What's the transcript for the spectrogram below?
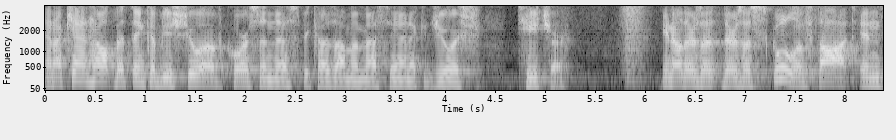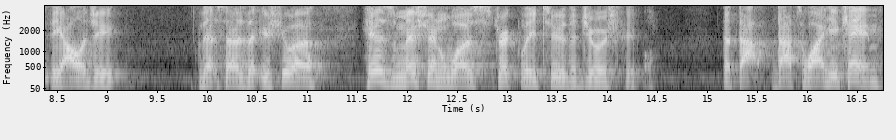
And I can't help but think of Yeshua, of course, in this because I'm a Messianic Jewish teacher. You know, there's a, there's a school of thought in theology that says that Yeshua, his mission was strictly to the Jewish people. That, that that's why he came.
